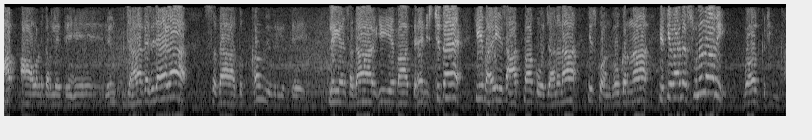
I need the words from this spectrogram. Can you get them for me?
आप आवरण कर लेते हैं। लेकिन जाना कैसे जाएगा? सदा दुखम विवरित लेकिन सदा ही ये बात है, निश्चित है कि भाई इस आत्मा को जानना, इसको अनुभव करना, इसके बारे में सुनना भी बहुत कठिन का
